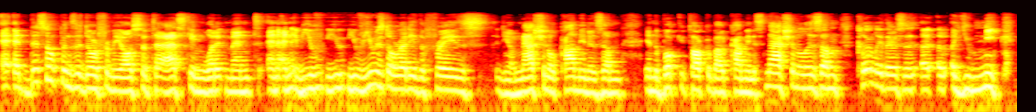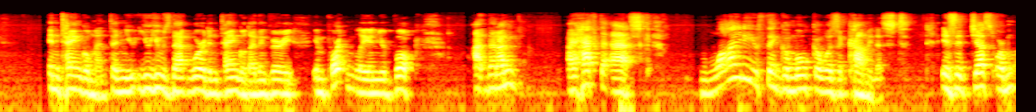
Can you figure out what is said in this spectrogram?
And this opens the door for me also to asking what it meant and and you've you, you've used already the phrase you know national communism. In the book you talk about communist nationalism. Clearly there's a, a, a unique entanglement and you you use that word entangled i think very importantly in your book. Uh, that i'm i have to ask why do you think Gomulka was a communist is it just, or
